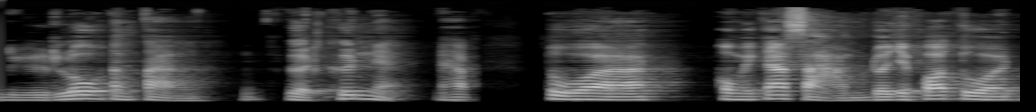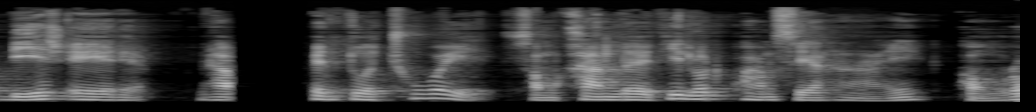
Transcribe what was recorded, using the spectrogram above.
หรือโรคต่างๆ เกิดขึ้นเนี่ยนะครับ ตัวโอเมก้า3โดยเฉพาะตัว DHA เนี่ยนะครับ เป็นตัวช่วยสำคัญเลยที่ลดความเสียหายของโร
